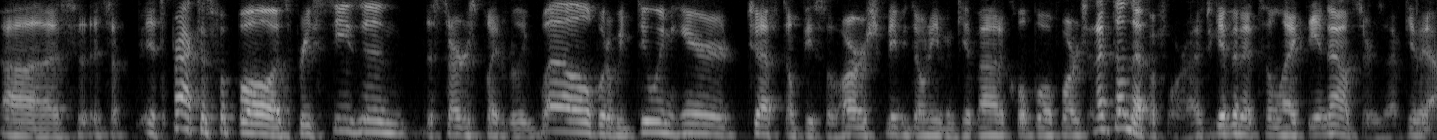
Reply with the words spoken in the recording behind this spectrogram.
Uh, so it's a it's practice football. It's preseason. The starters played really well. What are we doing here, Jeff? Don't be so harsh. Maybe don't even give out a cold bowl porridge. And I've done that before. I've given it to like the announcers. I've given. Yeah.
